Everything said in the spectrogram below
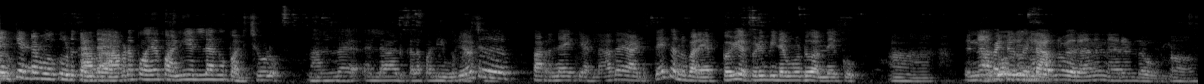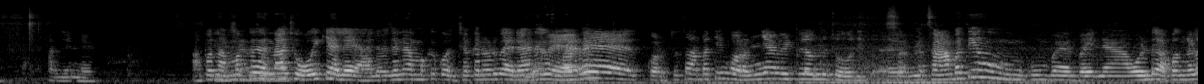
എനിക്ക് എന്റെ മോക്ക് കൊടുക്കണ്ട. അവിടെ പോയ പണിയെല്ലാം അങ്ങ് പഠിച്ചോളൂ. നല്ല എല്ലാ അടുക്കള പണിയും കൂടി പറഞ്ഞേക്കല്ലാതെ അല്ലാതെ അടുത്തേക്കൊന്നും പറയാം. എപ്പോഴും എപ്പോഴും പിന്നെ അങ്ങോട്ട് വന്നേക്കും. വരാനേ അത് തന്നെ അപ്പൊ നമുക്ക് എന്നാ ചോദിക്കാല്ലേ? ആലോചന നമുക്ക് കൊച്ചക്കനോട് വരാൻ ഇത് വേറെ കുറച്ച് സാമ്പത്തികം കുറഞ്ഞ വീട്ടിലൊന്ന് ചോദിക്കും സാമ്പത്തികം പിന്നെ ഉണ്ട്. അപ്പൊ നിങ്ങൾ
